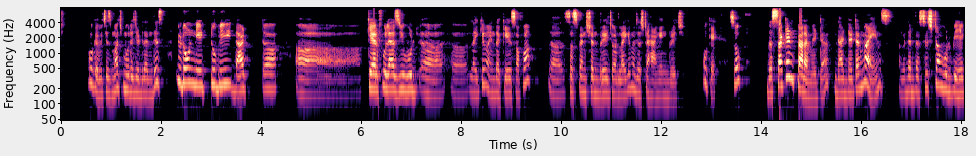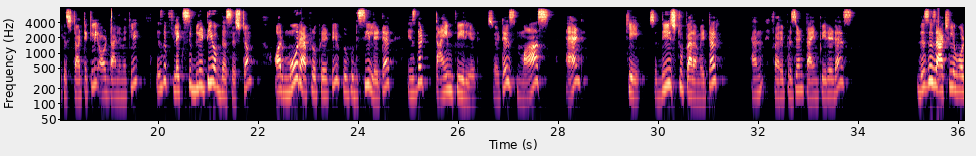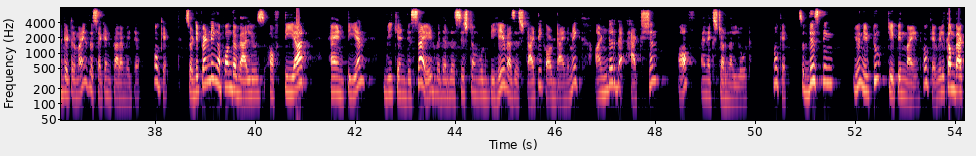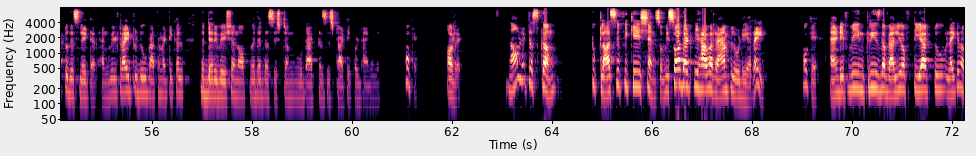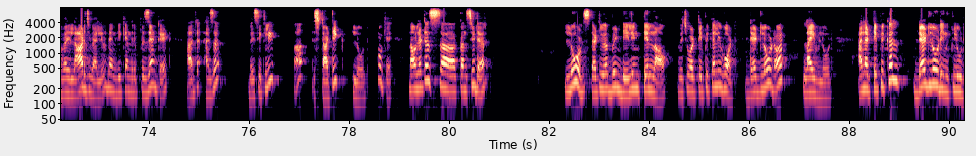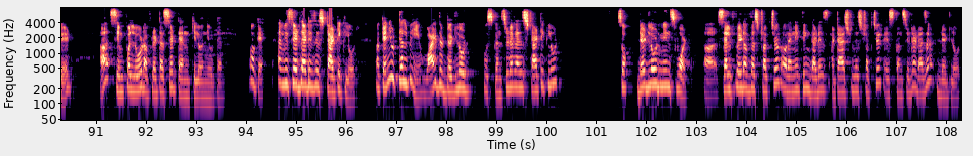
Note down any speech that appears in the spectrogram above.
okay which is much more rigid than this you don't need to be that uh, uh, careful as you would uh, uh, like you know in the case of a uh, suspension bridge or like you know just a hanging bridge. Okay so the second parameter that determines whether the system would behave statically or dynamically is the flexibility of the system or more appropriately we would see later is the time period. So it is mass and k. So these two parameter and if i represent time period as this is actually what determines the second parameter. Okay. So depending upon the values of tr and tn we can decide whether the system would behave as a static or dynamic under the action of an external load. Okay so this thing you need to keep in mind. Okay we'll come back to this later and we'll try to do mathematical the derivation of whether the system would act as a static or dynamic. Okay all right. Now let us come to classification. So we saw that we have a ramp load here right? Okay and if we increase the value of tr to like you know very large value then we can represent it as a, as a basically a static load. Okay. Now let us uh, consider loads that you have been dealing till now which were typically what? Dead load or live load. And a typical dead load included a simple load of let us say 10 kilonewton. Okay. And we said that is a static load. Now can you tell me why the dead load was considered as a static load. So dead load means what? Uh, self weight of the structure or anything that is attached to the structure is considered as a dead load.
